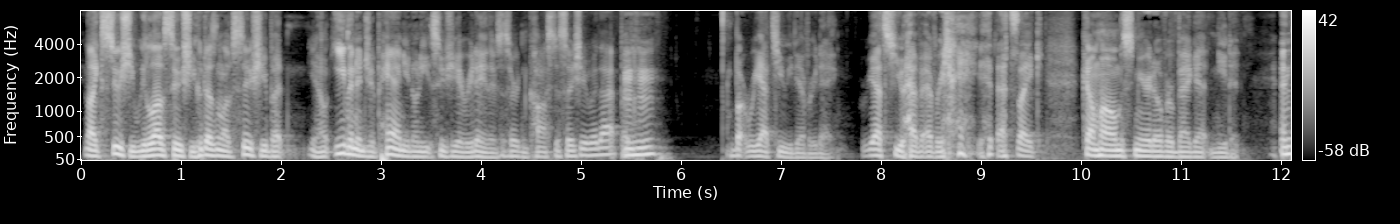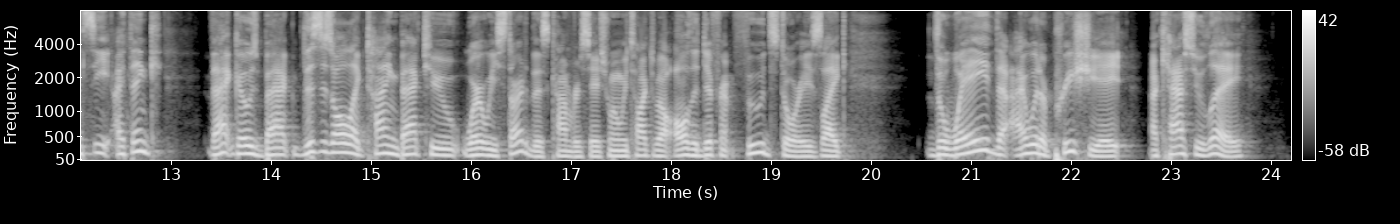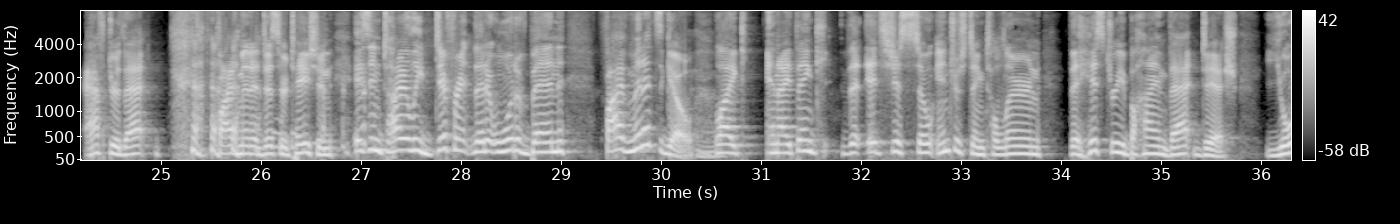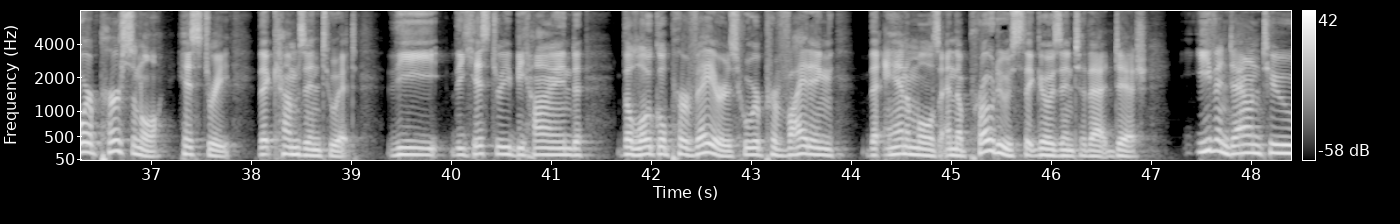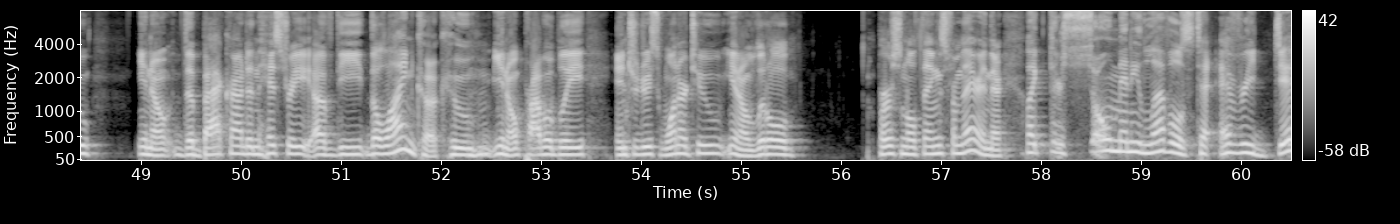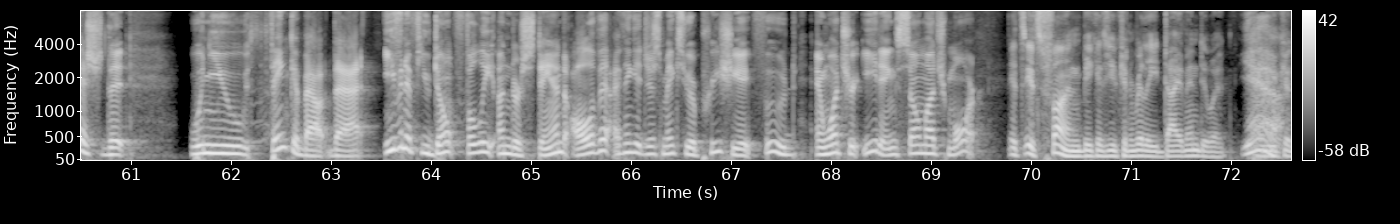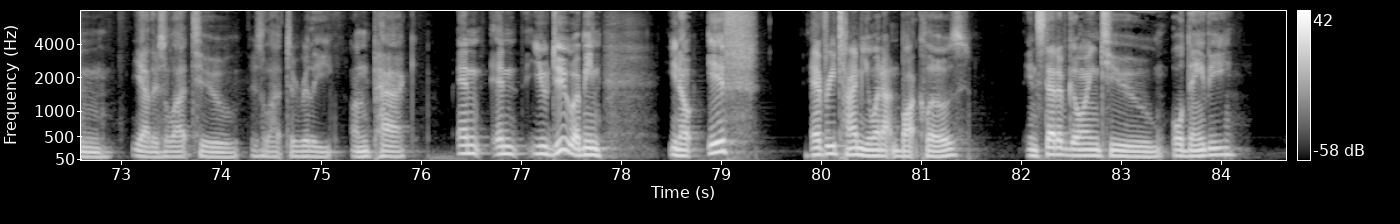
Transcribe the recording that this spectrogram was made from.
like sushi. We love sushi. Who doesn't love sushi? But you know even in Japan you don't eat sushi every day. There's a certain cost associated with that but mm-hmm. but rillettes you eat every day. Rillettes you have every day. That's like come home smear it over baguette and eat it. And see, I think that goes back. This is all like tying back to where we started this conversation when we talked about all the different food stories. Like the way that I would appreciate a cassoulet after that five minute dissertation is entirely different than it would have been five minutes ago. Mm-hmm. Like, and I think that it's just so interesting to learn the history behind that dish, your personal history that comes into it, the the history behind the local purveyors who are providing the animals and the produce that goes into that dish, even down to you know the background and the history of the the line cook who mm-hmm. you know probably introduced one or two you know little personal things from there and there. Like there's so many levels to every dish that when you think about that even if you don't fully understand all of it i think it just makes you appreciate food and what you're eating so much more it's it's fun because you can really dive into it. Yeah. you can. Yeah, there's a lot to there's a lot to really unpack, and and you do. I mean, you know, if every time you went out and bought clothes, instead of going to Old Navy,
